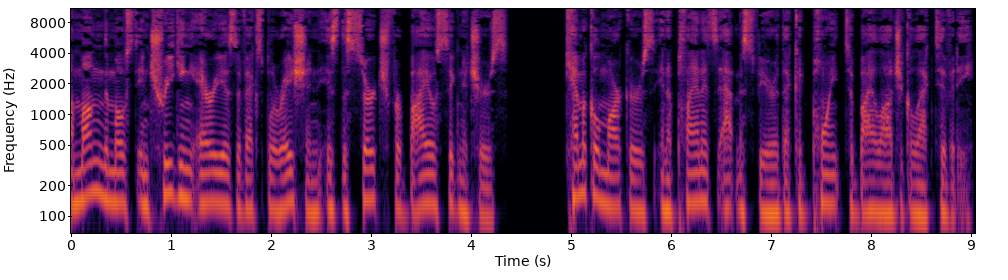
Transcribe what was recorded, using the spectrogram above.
Among the most intriguing areas of exploration is the search for biosignatures, chemical markers in a planet's atmosphere that could point to biological activity.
